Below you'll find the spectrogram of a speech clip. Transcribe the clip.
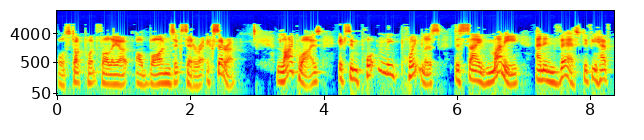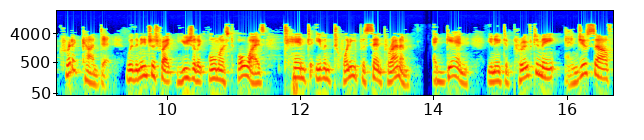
or stock portfolio or bonds, etc., etc. Likewise, it's importantly pointless to save money and invest if you have credit card debt with an interest rate usually almost always 10 to even 20% per annum. Again, you need to prove to me and yourself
